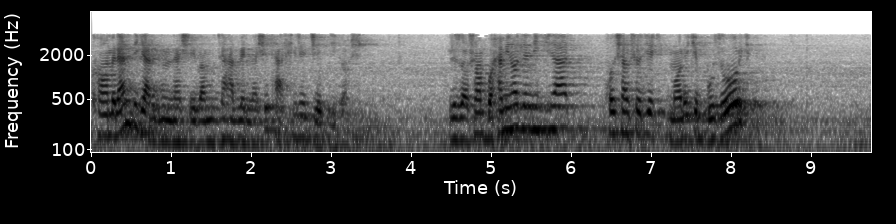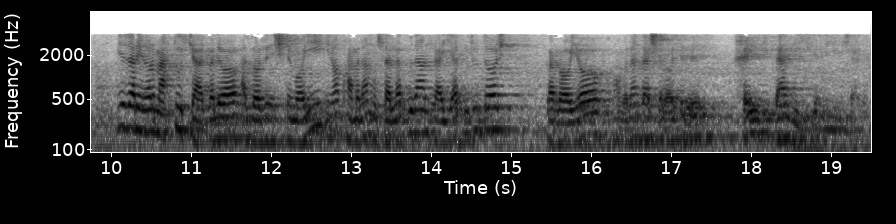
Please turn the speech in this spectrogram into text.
کاملا دگرگون نشه و متحول نشه تاثیر جدی داشت. رضا شاه با همینا زندگی کرد. خودش هم شد یک مالک بزرگ. یه ذره اینا رو محدود کرد ولی از لحاظ اجتماعی اینا کاملا مسلط بودن رعیت وجود داشت و رایا کاملا در شرایط خیلی بدی زندگی می‌کردن.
